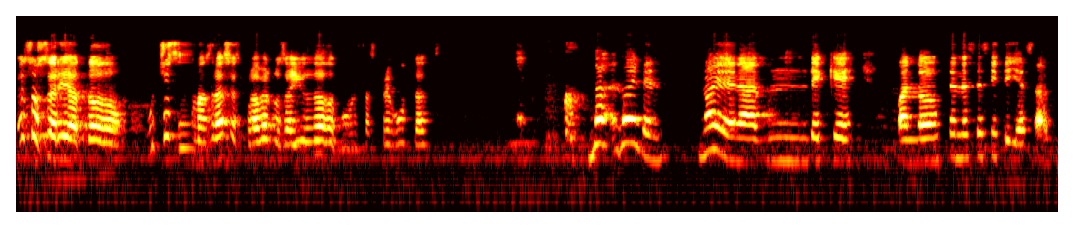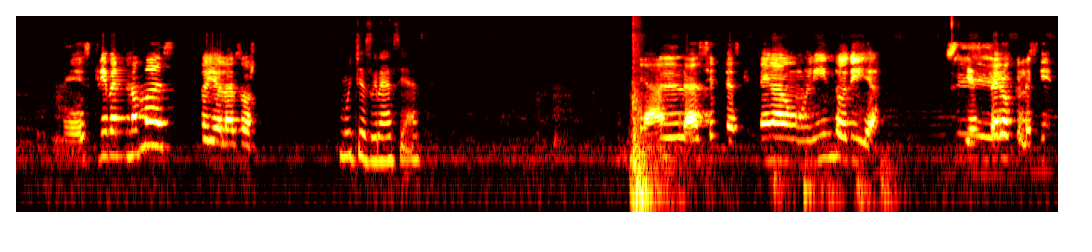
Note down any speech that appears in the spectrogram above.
Eso sería todo. Muchísimas gracias por habernos ayudado con estas preguntas. No, no hay de, no hay de nada de que cuando usted necesite ya sabe. escriben nomás, estoy a las dos. Muchas gracias. Ya, gracias, que tengan un lindo día. Sí. Y espero que les sirva.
